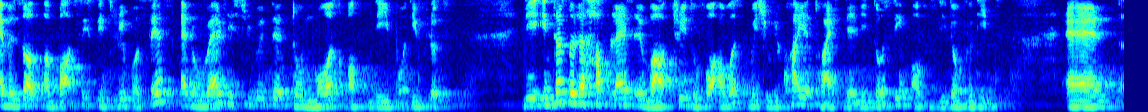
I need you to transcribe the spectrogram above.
absorbed about 63% and well distributed to most of the body fluids. The intracellular half-life is about 3 to 4 hours, which require twice daily dosing of zidovudine. And uh,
